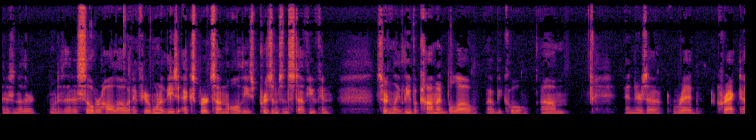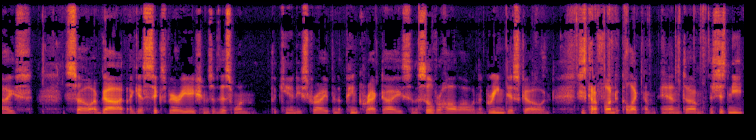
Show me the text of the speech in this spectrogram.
There's another, what is that, a silver holo. And if you're one of these experts on all these Prizms and stuff, you can certainly leave a comment below. That would be cool. Um, and there's a red cracked ice. So I've got, I guess, six variations of this one the candy stripe and the pink cracked ice and the silver holo and the green disco. And it's just kind of fun to collect them. And um, it's just neat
